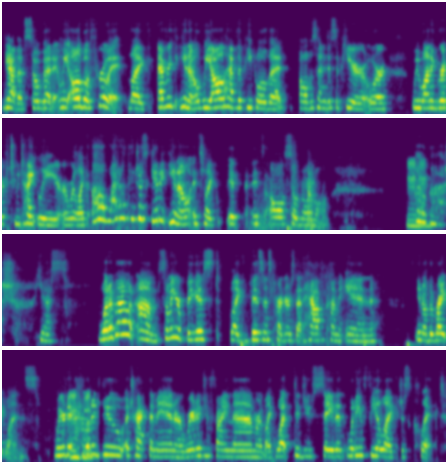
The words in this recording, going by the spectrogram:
Yeah that's so good. And we all go through it. Like everything you know we all have the people that all of a sudden disappear or we want to grip too tightly or we're like oh why don't they just get it? You know it's like it it's all so normal. Oh mm-hmm. oh gosh. Yes. What about um some of your biggest like business partners that have come in you know the right ones? Where did mm-hmm. how did you attract them in or where did you find them or like what did you say that what do you feel like just clicked?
